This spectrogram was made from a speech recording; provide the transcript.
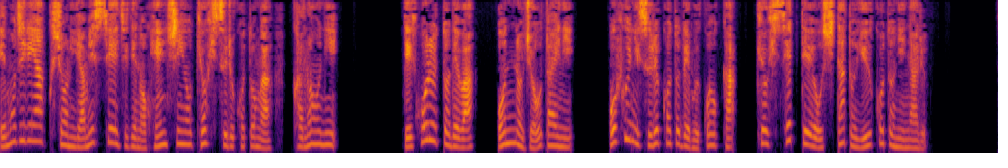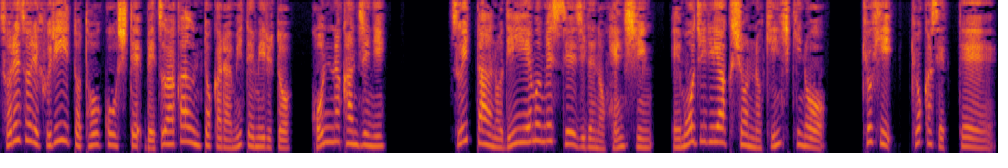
絵文字リアクションやメッセージでの返信を拒否することが可能に。デフォルトではオンの状態に、オフにすることで無効化、拒否設定をしたということになる。それぞれフリーと投稿して別アカウントから見てみると、こんな感じにツイッターの DM メッセージでの返信、絵文字リアクションの禁止機能、拒否、許可設定、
